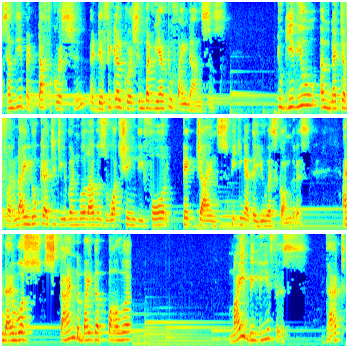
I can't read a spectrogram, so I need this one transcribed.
Sandeep, a tough question, a difficult question, but we have to find answers. To give you a metaphor, and I look at it even more, I was watching the four tech giants speaking at the US Congress, and I was stunned by the power. My belief is that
